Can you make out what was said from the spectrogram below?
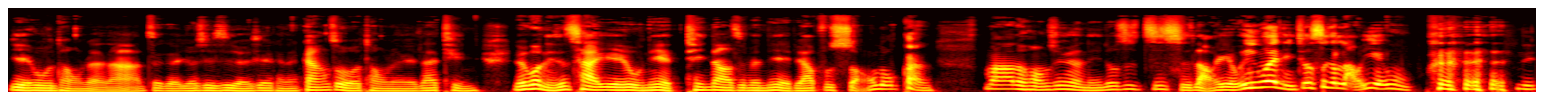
业务同仁啊，这个尤其是有一些可能刚做的同仁也在听。如果你是菜业务，你也听到这边，你也比较不爽。我说干。妈的，黄军远，你都是支持老业务，因为你就是个老业务，你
